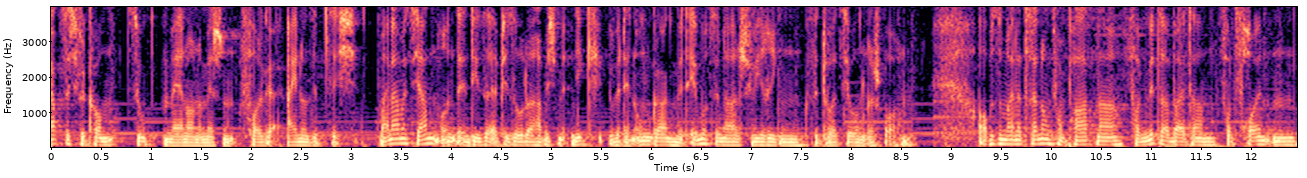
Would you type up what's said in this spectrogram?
Herzlich willkommen zu Man on a Mission Folge 71. Mein Name ist Jan und in dieser Episode habe ich mit Nick über den Umgang mit emotional schwierigen Situationen gesprochen. Ob es um eine Trennung vom Partner, von Mitarbeitern, von Freunden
